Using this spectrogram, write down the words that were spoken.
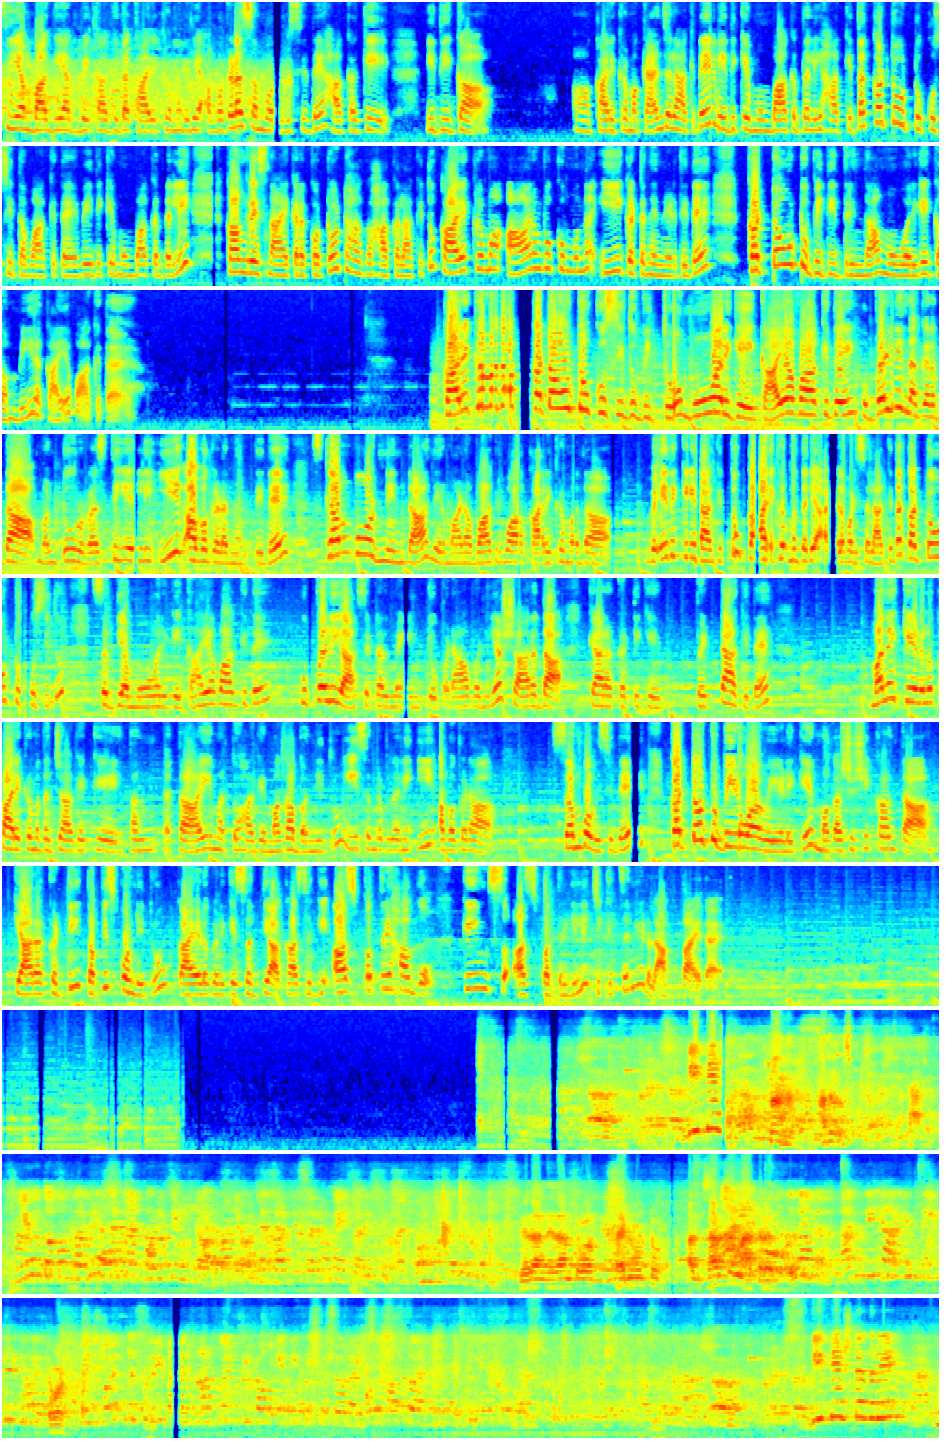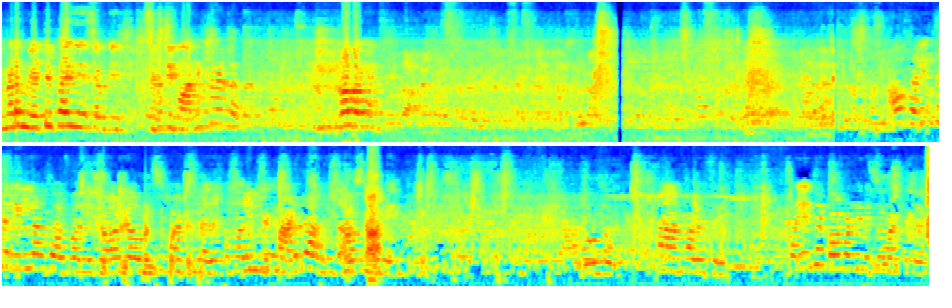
ಸಿಎಂ ಭಾಗಿಯಾಗಬೇಕಾಗಿದ್ದ ಕಾರ್ಯಕ್ರಮದಲ್ಲಿ ಅವಘಡ ಸಂಭವಿಸಿದೆ. ಹಾಗಾಗಿ ಇದೀಗ ಕಾರ್ಯಕ್ರಮ ಕ್ಯಾನ್ಸಲ್ ಆಗಿದೆ. ವೇದಿಕೆ ಮುಂಭಾಗದಲ್ಲಿ ಹಾಕಿದ್ದ ಕಟೌಟ್ ಕುಸಿತವಾಗಿದೆ. ವೇದಿಕೆ ಮುಂಭಾಗದಲ್ಲಿ ಕಾಂಗ್ರೆಸ್ ನಾಯಕರ ಕಟೌಟ್ ಹಾಕಲಾಗಿತ್ತು. ಕಾರ್ಯಕ್ರಮ ಆರಂಭಕ್ಕೂ ಮುನ್ನ ಈ ಘಟನೆ ನಡೆದಿದೆ. ಕಟೌಟ್ ಬಿದ್ದಿದ್ರಿಂದ ಮೂವರಿಗೆ ಗಂಭೀರ ಗಾಯವಾಗಿದೆ. ಕಾರ್ಯಕ್ರಮದ ಕಟೌಟು ಕುಸಿದು ಬಿದ್ದು ಮೂವರಿಗೆ ಗಾಯವಾಗಿದೆ. ಹುಬ್ಬಳ್ಳಿ ನಗರದ ಮಂಟೂರು ರಸ್ತೆಯಲ್ಲಿ ಈ ಅವಘಡ ನಡೆದಿದೆ. ಸ್ಲಂ ಬೋರ್ಡ್ನಿಂದ ನಿರ್ಮಾಣವಾಗಿರುವ ಕಾರ್ಯಕ್ರಮದ ವೇದಿಕೆಯಾಗಿತ್ತು ಕಾರ್ಯಕ್ರಮದಲ್ಲಿ ಅಳವಡಿಸಲಾಗಿದ್ದ ಕಟೌಟು ಕುಸಿದು ಸದ್ಯ ಮೂವರಿಗೆ ಗಾಯವಾಗಿದೆ. ಹುಬ್ಬಳ್ಳಿಯ ಸೆಟಲ್ಮೆಂಟ್ ಬಡಾವಣೆಯ ಶಾರದಾ ಕ್ಯಾರಕಟ್ಟಿಗೆ ಪೆಟ್ಟಾಗಿದೆ. ಮನೆ ಕೇಳಲು ಕಾರ್ಯಕ್ರಮದ ಜಾಗಕ್ಕೆ ತಾಯಿ ಮತ್ತು ಹಾಗೆ ಮಗ ಬಂದಿದ್ರು. ಈ ಸಂದರ್ಭದಲ್ಲಿ ಈ ಅವಘಡ ಸಂಭವಿಸಿದೆ. ಕಟ್ಟೊಟ್ಟು ಬೀಳುವ ವೇಳೆಗೆ ಮಗ ಶಶಿಕಾಂತ ಕ್ಯಾರಕಟ್ಟಿ ತಪ್ಪಿಸಿಕೊಂಡಿದ್ರು. ಗಾಯಾಳುಗಳಿಗೆ ಸದ್ಯ ಖಾಸಗಿ ಆಸ್ಪತ್ರೆ ಹಾಗೂ ಕಿಮ್ಸ್ ಆಸ್ಪತ್ರೆಯಲ್ಲಿ ಚಿಕಿತ್ಸೆ ನೀಡಲಾಗ್ತಾ ಇದೆ. ಹಾಂ ನಿಧಾನ ನಿಧಾನ ತಗೋ ಸೈಡ್ ಉಂಟು ಅದು ಸರ್ಸಲ್ಲ ಆ ಕಡೆ. ತಗೊಳ್ಳಿ. B P ಎಷ್ಟಾದ್ರಿ? Madam eighty five seventy sixty monitor ಇಲ್ಲ ಮಾಡಿದ್ರೆ ಅದು ಹಾ ಕಳಿಸ್ರಿ ಸಲೀಂ ಸರ್ ಕಾಲ್ ಮಾಡಿದ್ರೆ ರಿಸೀವ್ ಮಾಡ್ತಿದ್ದಾರೆ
